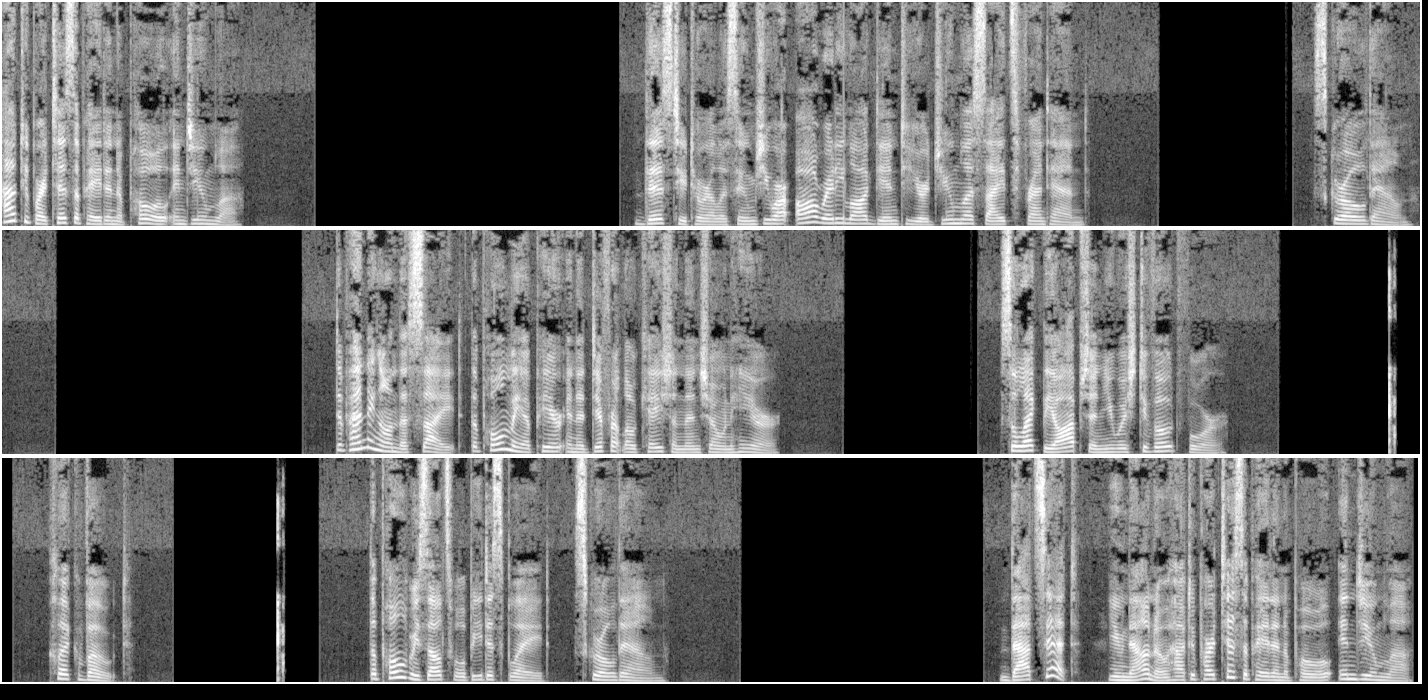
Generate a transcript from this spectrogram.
How to participate in a poll in Joomla. This tutorial assumes you are already logged into your Joomla site's front end. Scroll down. Depending on the site, the poll may appear in a different location than shown here. Select the option you wish to vote for. Click Vote. The poll results will be displayed. Scroll down. That's it! You now know how to participate in a poll in Joomla.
